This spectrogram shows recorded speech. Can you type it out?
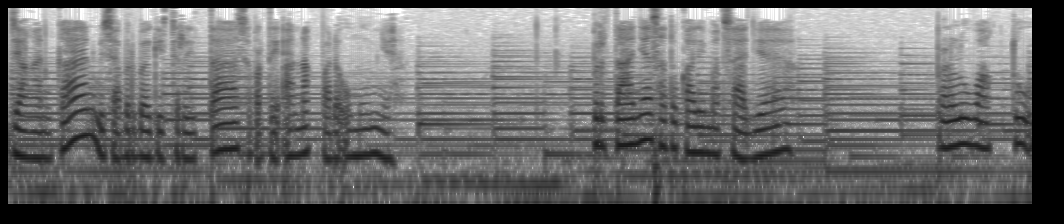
Jangankan bisa berbagi cerita seperti anak pada umumnya. Bertanya satu kalimat saja perlu waktu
